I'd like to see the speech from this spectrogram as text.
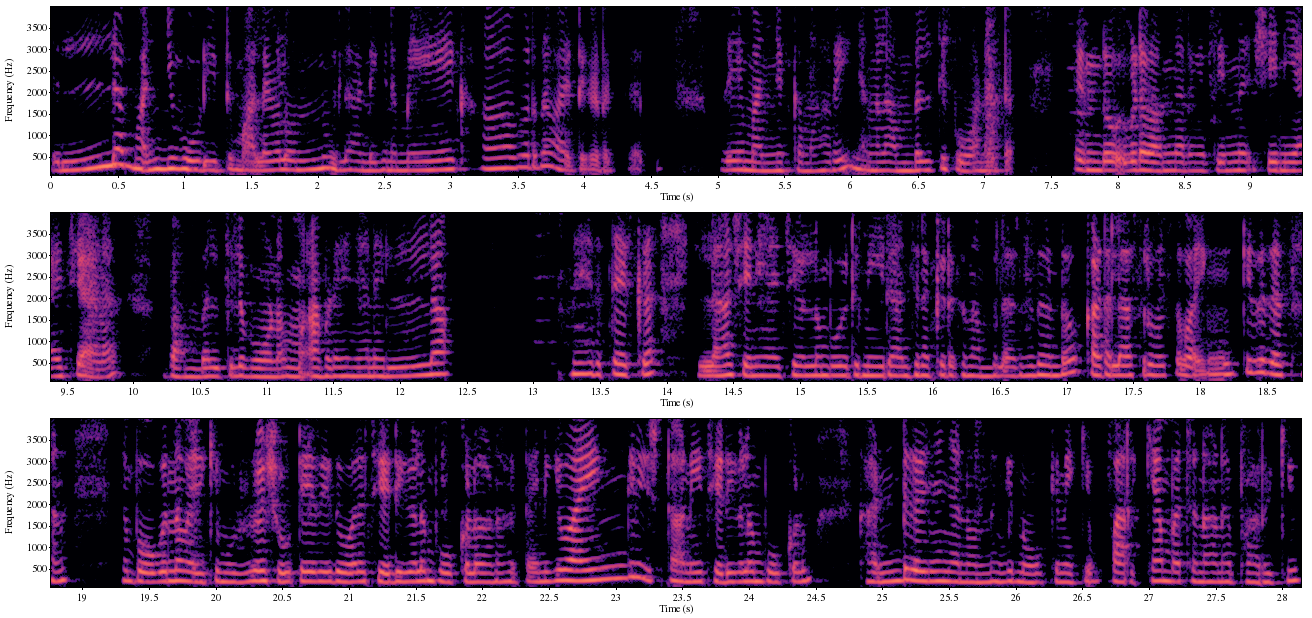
എല്ലാം മഞ്ഞ് മൂടിയിട്ട് മലകളൊന്നും ഇല്ലാണ്ട് ഇങ്ങനെ മേഘാവൃതമായിട്ട് കിടക്കായിരുന്നു അതേ മഞ്ഞൊക്കെ മാറി. ഞങ്ങൾ അമ്പലത്തിൽ പോവാണ് എന്തോ ഇവിടെ വന്നിറങ്ങിയപ്പോൾ ഇന്ന് ശനിയാഴ്ചയാണ്. അപ്പോൾ അമ്പലത്തിൽ പോകണം അവിടെ ഞാൻ എല്ലാ നേരത്തെയൊക്കെ എല്ലാ ശനിയാഴ്ചകളിലും പോയിട്ട് നീരാഞ്ജനൊക്കെ എടുക്കുന്ന അമ്പലമായിരുന്നു. കടലാസ് റോസ് ഭയങ്കര രസമാണ്. ഞാൻ പോകുന്ന വഴിക്ക് മുഴുവൻ ഷൂട്ട് ചെയ്ത് ഇതുപോലെ ചെടികളും പൂക്കളുമാണ് കേട്ടോ. എനിക്ക് ഭയങ്കര ഇഷ്ടമാണ് ഈ ചെടികളും പൂക്കളും. കണ്ടു കഴിഞ്ഞാൽ ഞാൻ ഒന്നെങ്കിൽ നോക്കി നിൽക്കും പറിക്കാൻ പറ്റണമാണെങ്കിൽ പറിക്കും.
